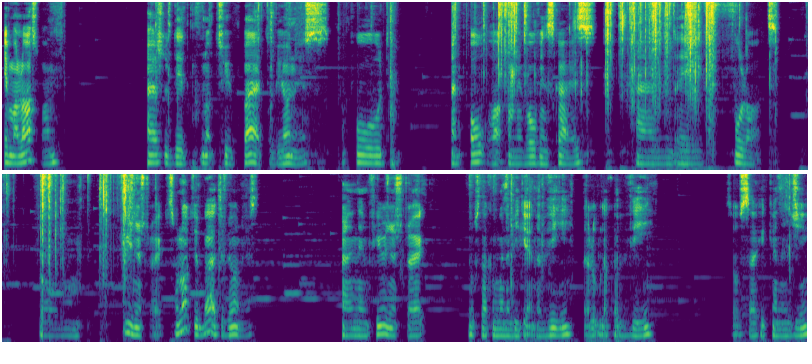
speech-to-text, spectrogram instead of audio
in my last one, I actually did not too bad to be honest. I pulled an old art from Evolving Skies and a full art from Fusion Strike. So not too bad to be honest. And then Fusion Strike looks like I'm going to be getting a V. That looked like a V. So Psychic Energy.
